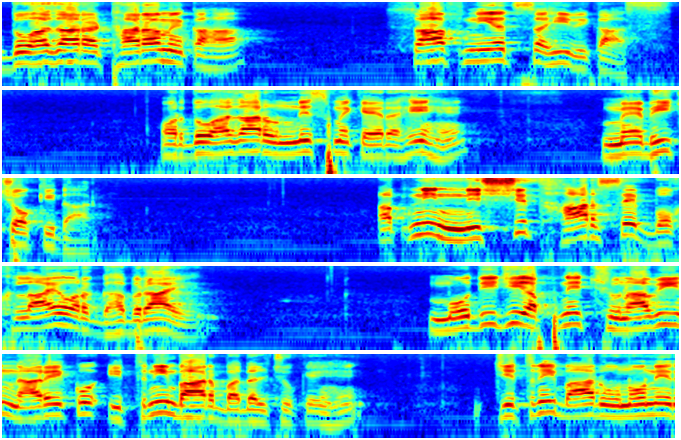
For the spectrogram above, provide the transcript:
2018 में कहा, साफ़ नियत, सही विकास। और 2019 में कह रहे हैं, मैं भी चौकीदार। अपनी निश्चित हार से बौखलाए और घबराए। मोदी जी अपने चुनावी नारे को इतनी बार बदल चुके हैं, जितनी बार उन्होंने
